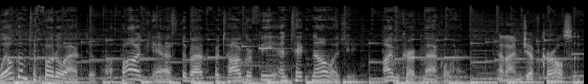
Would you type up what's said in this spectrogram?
Welcome to Photoactive, a podcast about photography and technology. I'm Kirk McElhearn. And I'm Jeff Carlson.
